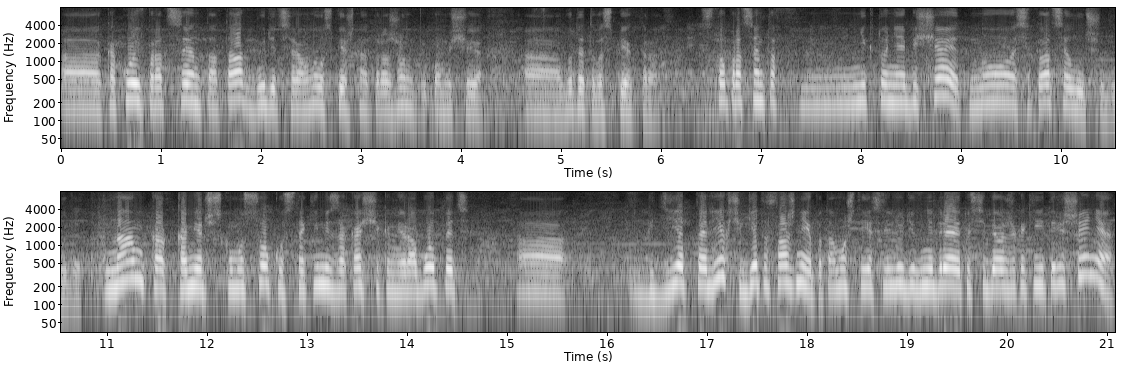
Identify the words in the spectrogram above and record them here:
а, какой процент атак будет все равно успешно отражен при помощи а, вот этого спектра. Сто процентов никто не обещает, но ситуация лучше будет. Нам, как коммерческому соку, с такими заказчиками работать где-то легче, где-то сложнее, потому что если люди внедряют у себя уже какие-то решения,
